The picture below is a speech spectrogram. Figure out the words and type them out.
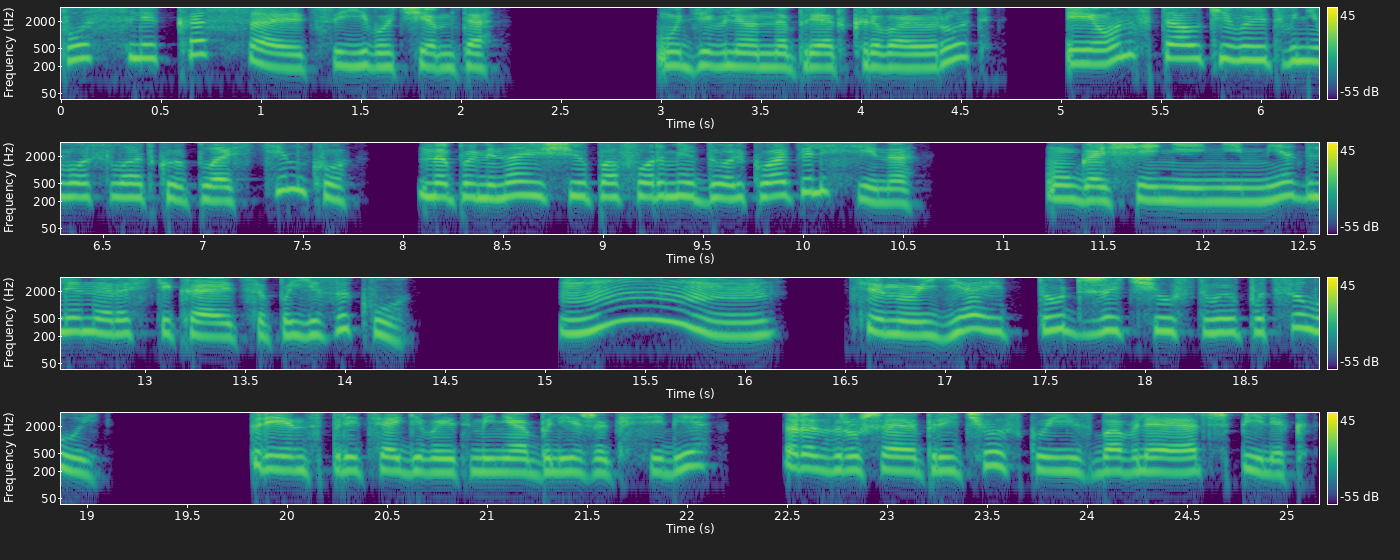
после касается его чем-то. Удивленно приоткрываю рот, и он вталкивает в него сладкую пластинку, напоминающую по форме дольку апельсина. Угощение немедленно растекается по языку. «М-м-м», тяну я и тут же чувствую поцелуй. Принц притягивает меня ближе к себе, разрушая прическу и избавляя от шпилек.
